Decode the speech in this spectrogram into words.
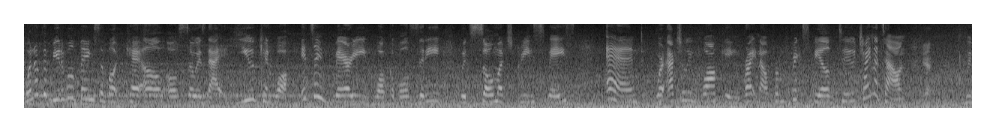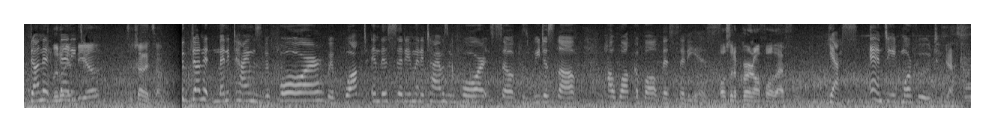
One of the beautiful things about KL also is that you can walk. It's a very walkable city with so much green space and we're actually walking right now from Brickfields to Chinatown. Yeah. We've done it Little many India to Chinatown. We've done it many times before. We've walked in this city many times before. So, because we just love how walkable this city is. Also to burn off all that food. Yes, and to eat more food. Yes.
